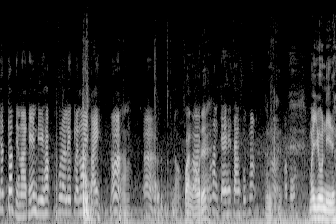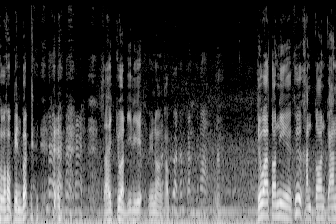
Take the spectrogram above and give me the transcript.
จัดจัดๆหน่อยๆก็ยังดีครับผู้ละเล็กละน้อยไปเนาะเอาอ่าน้องฟังเอาเด้อกำลังใจให้สร้างสุขเนาะอืมอ่าครับผมมาอยู่นี่เว้าเป็นเบิด สายจวดอีหลีพี่น้องครับ เพื่อนทำกันพี่น้องครับถือว่าตอนนี้คือขั้นตอนการ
